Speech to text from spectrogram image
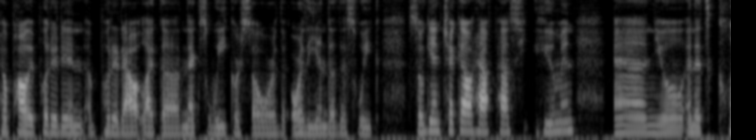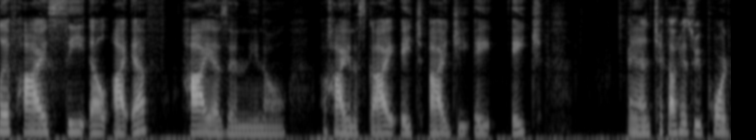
he'll probably put it in put it out like uh next week or so or the or the end of this week. So again check out half past human and you'll and it's clif high c-l-i-f high as in you know high in the sky h-i-g-a-h and check out his report.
